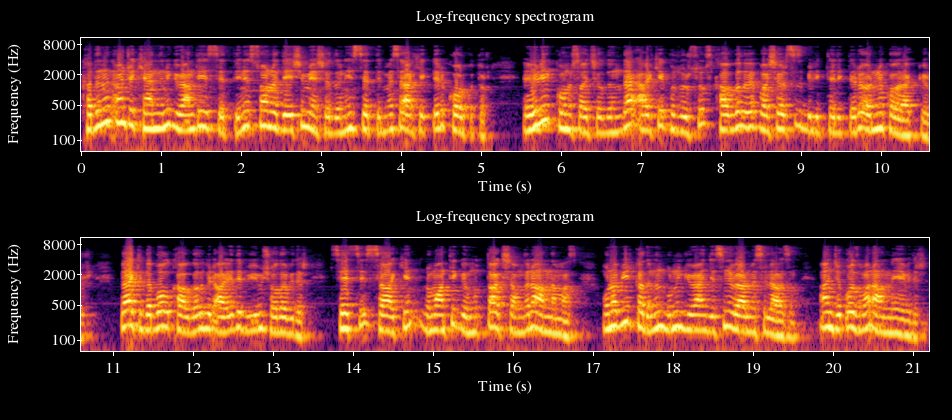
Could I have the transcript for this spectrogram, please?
Kadının önce kendini güvende hissettiğini sonra değişim yaşadığını hissettirmesi erkekleri korkutur. Evlilik konusu açıldığında erkek huzursuz, kavgalı ve başarısız birliktelikleri örnek olarak görür. Belki de bol kavgalı bir ailede büyümüş olabilir. Sessiz, sakin, romantik ve mutlu akşamları anlamaz. Ona bir kadının bunun güvencesini vermesi lazım. Ancak o zaman anlayabilir.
